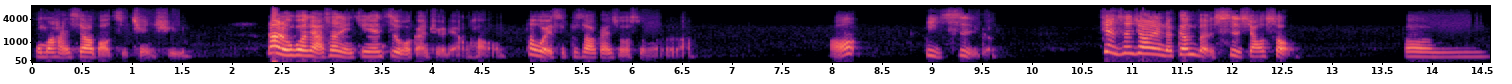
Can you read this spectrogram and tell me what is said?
我们还是要保持谦虚。那如果假设你今天自我感觉良好，那我也是不知道该说什么了啦。好，第四个，健身教练的根本是销售。嗯，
